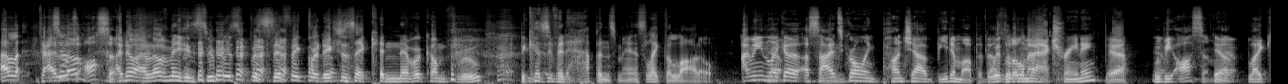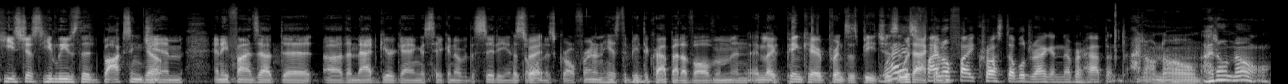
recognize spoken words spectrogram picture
I lo- That I sounds love, awesome. I know. I love making super specific predictions that can never come through because if it happens, man, it's like the lotto. I mean, like a, a side-scrolling Punch-Out beat 'em up about With Little, Little Mac, Mac. training. Yeah. would be awesome. Yeah. Yeah. like he's just he leaves the boxing Yeah. gym and he finds out that uh, the Mad Gear gang has taken over the city and That's stolen right. his girlfriend, and he has to beat the crap out of all of them. And, And like pink-haired Princess Peach is Why has attacking. Final Fight Cross Double Dragon never happened? I don't know. I don't know.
